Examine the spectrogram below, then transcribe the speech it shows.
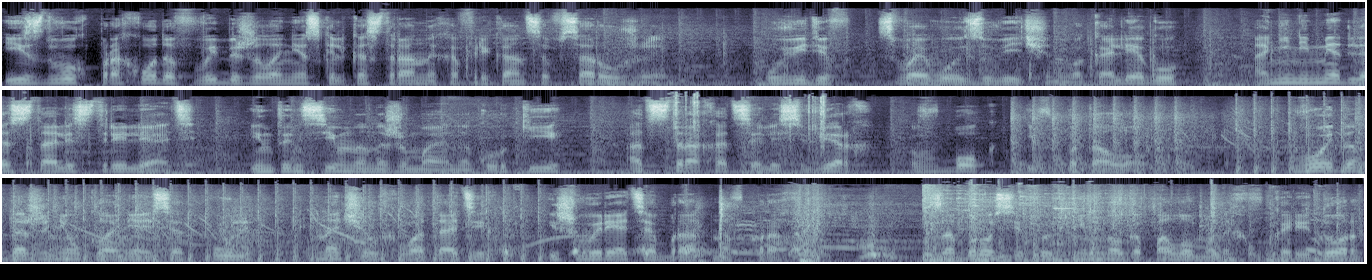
и из двух проходов выбежало несколько странных африканцев с оружием. Увидев своего изувеченного коллегу, они немедля стали стрелять, интенсивно нажимая на курки, от страха целясь вверх, в бок и в потолок. Войден, даже не уклоняясь от пуль, начал хватать их и швырять обратно в проход. Забросив их немного поломанных в коридор,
